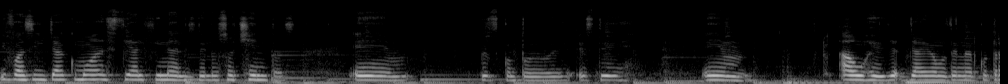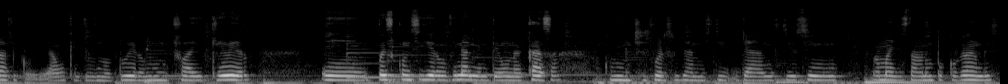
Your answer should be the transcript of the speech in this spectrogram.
Y fue así ya como hacia el finales de los ochentas, em, pues con todo este em, auge ya, digamos del narcotráfico, y aunque ellos no tuvieron mucho ahí que ver, em, pues consiguieron finalmente una casa con mucho esfuerzo, ya mis, ya mis tíos y mi mamá ya estaban un poco grandes,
